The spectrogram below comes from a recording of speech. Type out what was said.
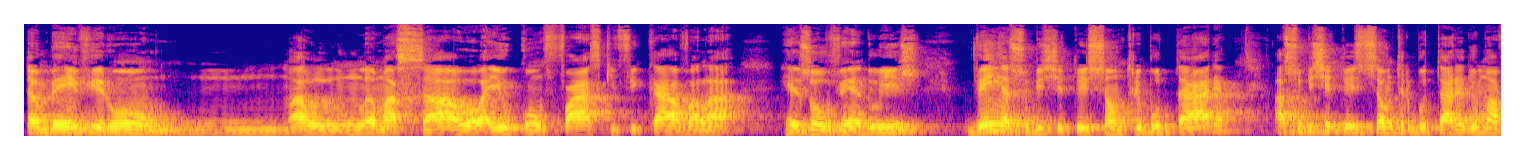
Também virou um, uma, um lamaçal, aí o CONFAS que ficava lá resolvendo isso. Vem a substituição tributária. A substituição tributária, de uma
